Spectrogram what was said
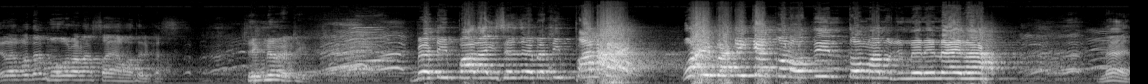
এরা বোধহয় মোহরানা চায় আমাদের কাছে। ঠিক না বেটি? বেটি পালাইছে যে বেটি পালায়, ওই বেটিকে কোনদিন তো মানুষ মেনে নেয় না। নেয়?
